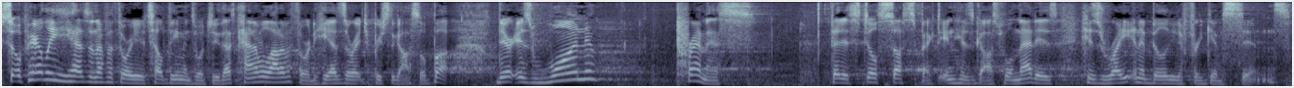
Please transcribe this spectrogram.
So apparently he has enough authority to tell demons what to do. That's kind of a lot of authority. He has the right to preach the gospel. But there is one premise that is still suspect in his gospel, and that is his right and ability to forgive sins.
